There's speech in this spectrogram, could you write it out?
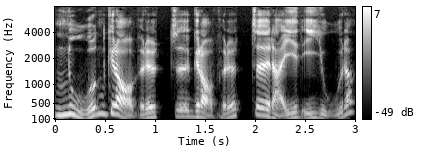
Noen graver ut, graver ut reir i jorda.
